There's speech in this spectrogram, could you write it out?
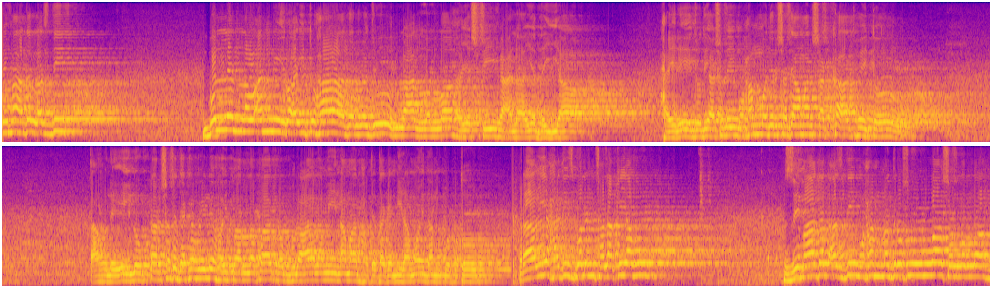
জিমাদ আল আজদি বললেন, লাউ আন্নি রাআইতু হাদার রাজুল লাআল্লাল্লাহ ইয়াশফিহি আলা ইয়াদাইয়া। হায়রে যদি আসলে মুহাম্মদের সাথে আমার সাক্ষাৎ হইতো, তাহলে এই লোকটার সাথে দেখা হইলে হয়তো আল্লাহ পাক রব্বুল আলামিন আমার হাতে তাকে নিরাময় দান করত। রাওয়ি হাদিস বলেন, ফালাকিয়াহু জিমাদ আল আজদি মুহাম্মদ রাসূলুল্লাহ সাল্লাল্লাহু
